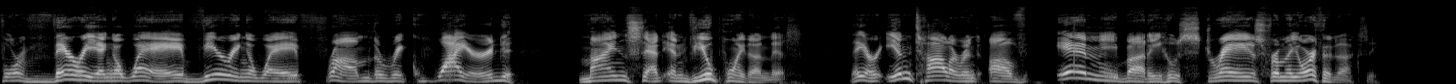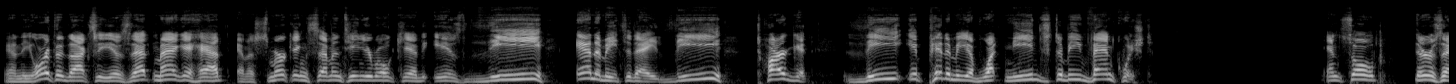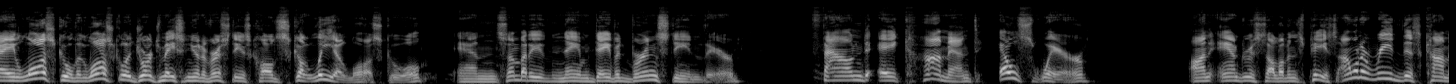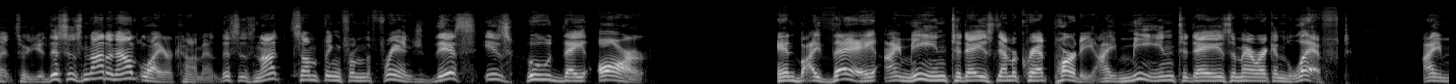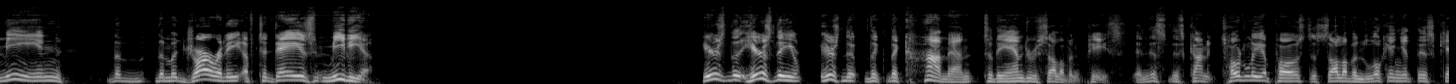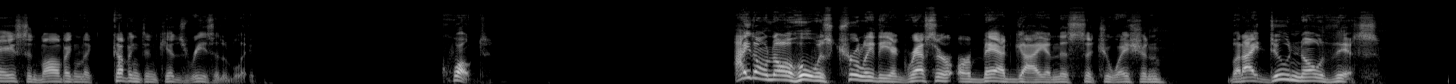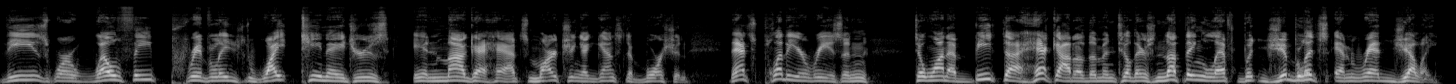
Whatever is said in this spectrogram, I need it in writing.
for varying away, veering away from the required mindset and viewpoint on this. They are intolerant of anybody who strays from the orthodoxy. And the orthodoxy is that MAGA hat and a smirking 17 year old kid is the enemy today, the target, the epitome of what needs to be vanquished. And so there's a law school. The law school at George Mason University is called Scalia Law School, and somebody named David Bernstein there found a comment elsewhere on Andrew Sullivan's piece. I want to read this comment to you. This is not an outlier comment. This is not something from the fringe. This is who they are. And by they, I mean today's Democrat Party. I mean today's American left. I mean the, the majority of today's media. Here's the here's the here's the, the, the comment to the Andrew Sullivan piece. And this this comment totally opposed to Sullivan looking at this case involving the Covington kids reasonably. Quote I don't know who was truly the aggressor or bad guy in this situation, but I do know this. These were wealthy, privileged white teenagers in MAGA hats marching against abortion. That's plenty of reason to want to beat the heck out of them until there's nothing left but giblets and red jelly.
